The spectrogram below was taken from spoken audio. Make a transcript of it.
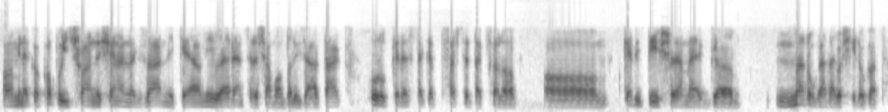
aminek a kapuit sajnos jelenleg zárni kell, mivel rendszeresen vandalizálták. kereszteket festettek fel a, a kerítésre, meg merogálták a sírokat.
